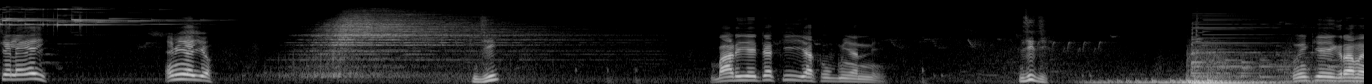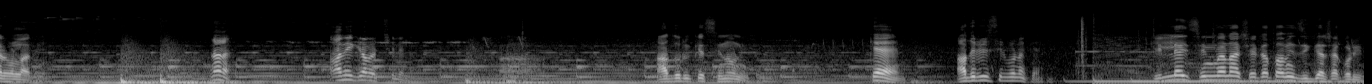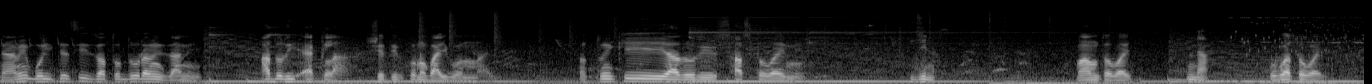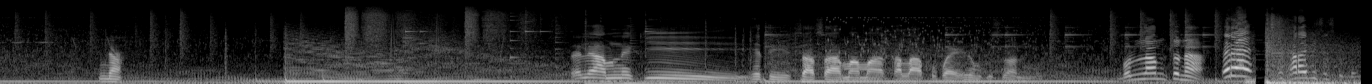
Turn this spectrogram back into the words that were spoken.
ছেলে এই। আমি আইও জি? বাড়ি এটা কি ইয়াকুব মিয়াননি জি জি। তুমি কি এই গ্রামের হলানি না? না আমি গ্রামের ছেলে না। আদুরিকে চিনোনি তুমি? কেন? আদরের ছিল না কেন? কিল্লাই চিনবে না সেটা তো আমি জিজ্ঞাসা করি না। আমি বলতেছি যতদূর আমি জানি। আদুরি একলা সেটির কোনো ভাই বোন নাই তুই কি আদুরির স্বাস্থ্য বাইনি জি না। মামতো ভাই? না। ফুবাতো ভাই? না। তাহলে আপনি কি এতে চাচা মামা কালা ফুপা এরকম কিছু আননি বললাম তো না। আরে তুই খারাই কিল্লাই?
